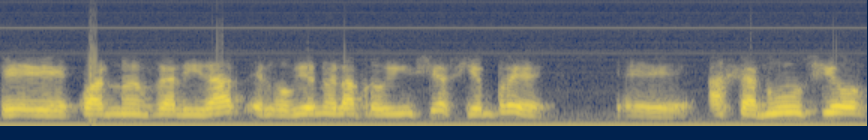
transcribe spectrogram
eh, cuando en realidad el gobierno de la provincia siempre eh, hace anuncios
